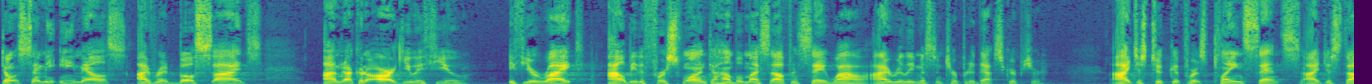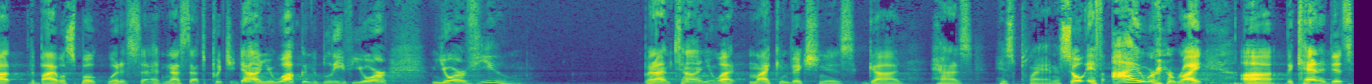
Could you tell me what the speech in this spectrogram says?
Don't send me emails. I've read both sides. I'm not going to argue with you. If you're right, I'll be the first one to humble myself and say, wow, I really misinterpreted that scripture. I just took it for its plain sense. I just thought the Bible spoke what it said. And that's not to put you down. You're welcome to believe your, your view. But I'm telling you what, my conviction is God has his plan. And so, if I were to write uh, the candidates,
